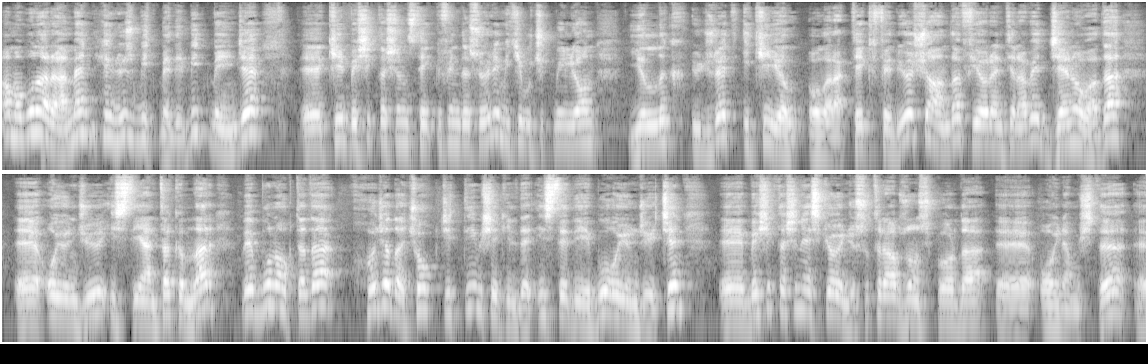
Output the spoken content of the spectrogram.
Ama buna rağmen henüz bitmedi. Bitmeyince e, ki Beşiktaş'ın teklifinde söyleyeyim 2,5 milyon yıllık ücret 2 yıl olarak teklif ediyor. Şu anda Fiorentina ve Cenova'da e, oyuncuyu isteyen takımlar ve bu noktada hoca da çok ciddi bir şekilde istediği bu oyuncu için Beşiktaş'ın eski oyuncusu Trabzonspor'da e, oynamıştı. E,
